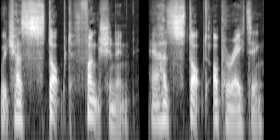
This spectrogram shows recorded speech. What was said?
which has stopped functioning, it has stopped operating.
